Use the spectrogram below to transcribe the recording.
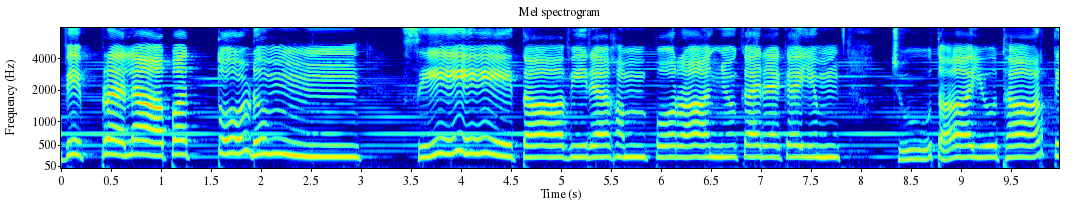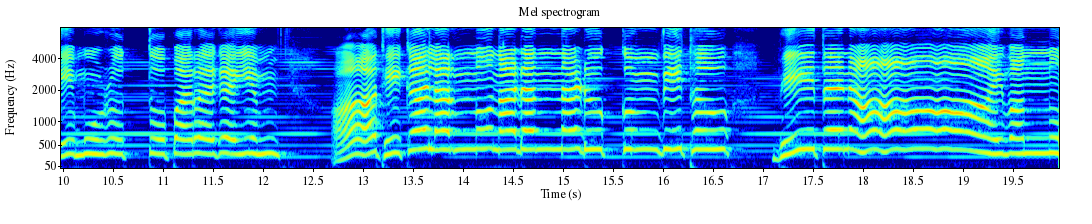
വിപ്രലാപത്തോടും സീതാവിരഹം പൊറാഞ്ഞു കരകയും ചൂതായുധാർത്തി മുഴുത്തു പറകയും ആധി കലർന്നു നടന്നടുക്കും വിധൗ ഭീതനായി വന്നു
